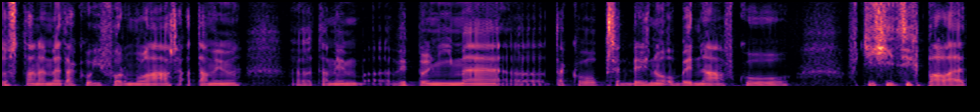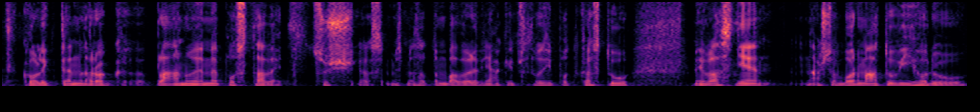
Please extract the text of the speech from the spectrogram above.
dostaneme takový formulář a tam jim, eh, tam jim vyplníme eh, takovou předběžnou objednávku v tisících palet, kolik ten rok plánujeme postavit. Což my jsme se o tom bavili v nějakých předchozích podcastů. My vlastně, náš obor má tu výhodu,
